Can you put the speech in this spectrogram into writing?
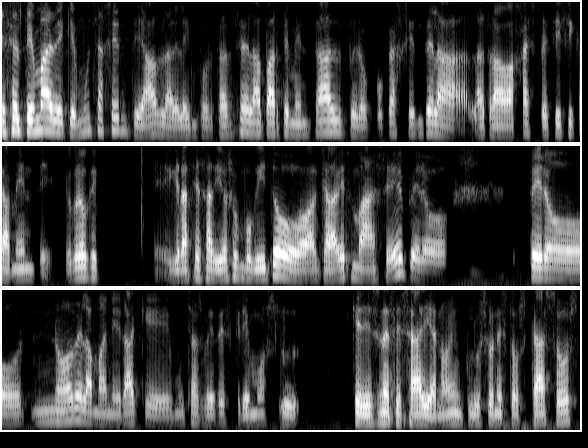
es el tema de que mucha gente habla de la importancia de la parte mental, pero poca gente la, trabaja específicamente. Yo creo que, eh, gracias a Dios, un poquito, cada vez más, ¿eh? pero, pero no de la manera que muchas veces creemos que es necesaria, ¿no? Incluso en estos casos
